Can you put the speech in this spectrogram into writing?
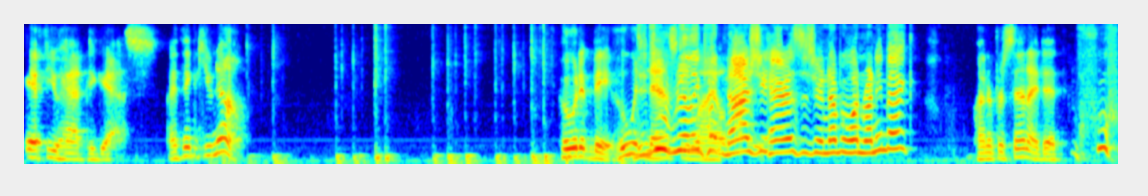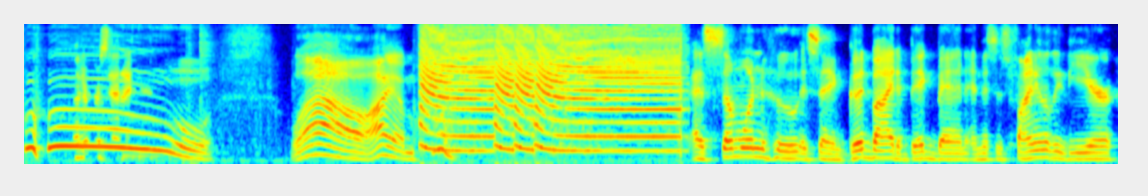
If you had to guess, I think you know. Who would it be? Who would Did you really Lyle put Najee Harris as your number one running back? Hundred percent, I did. 100%. Wow, I am. As someone who is saying goodbye to Big Ben, and this is finally the year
